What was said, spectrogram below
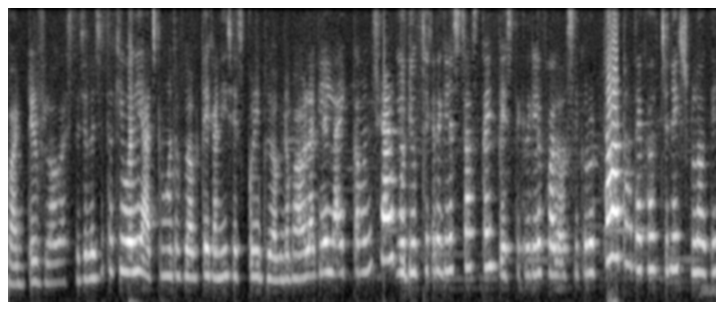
বার্থডের ভ্লগ আসতে চলেছে। তো কি বলি, আজকের মতো ভ্লগটা এখানেই শেষ করি। ভ্লগটা ভালো লাগলে লাইক কমেন্ট শেয়ার ইউটিউব থেকে দেখলে সাবস্ক্রাইব পেজ থেকে দেখলে ফলো করো। টাটা, দেখা হচ্ছে নেক্সট ভ্লগে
